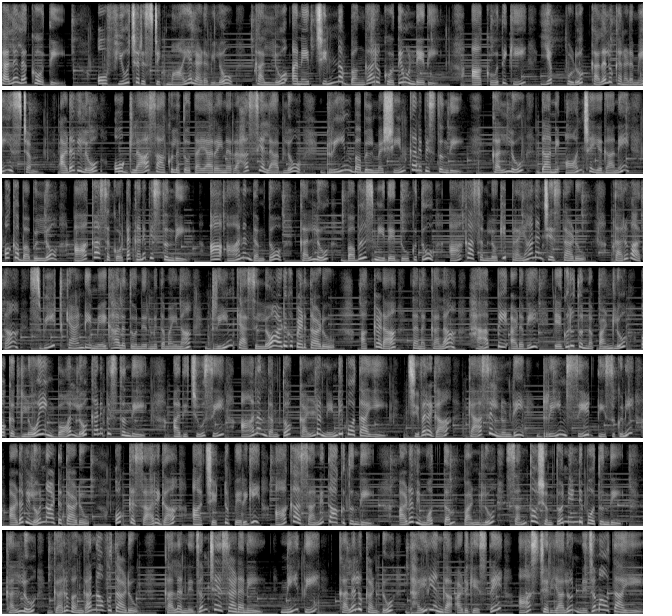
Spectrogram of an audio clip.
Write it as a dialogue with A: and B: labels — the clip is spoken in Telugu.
A: కలల కోతి. ఓ ఫ్యూచరిస్టిక్ మాయలడవిలో కల్లు అనే చిన్న బంగారు కోతి ఉండేది. ఆ కోతికి ఎప్పుడూ కలలు కనడమే ఇష్టం. అడవిలో ఓ గ్లాస్ ఆకులతో తయారైన రహస్య ల్యాబ్లో డ్రీమ్ బబుల్ మెషీన్ కనిపిస్తుంది. కళ్ళు దాన్ని ఆన్ చెయ్యగానే ఒక బబుల్లో ఆకాశకోట కనిపిస్తుంది. ఆ ఆనందంతో కళ్ళు బబుల్స్ మీదే దూకుతూ ఆకాశంలోకి ప్రయాణం చేస్తాడు. తరువాత స్వీట్ క్యాండీ మేఘాలతో నిర్మితమైన డ్రీమ్ క్యాసిల్లో అడుగుపెడతాడు అక్కడ తన కల హ్యాపీ అడవి ఎగురుతున్న పండ్లు ఒక గ్లోయింగ్ బాల్లో కనిపిస్తుంది. అది చూసి ఆనందంతో కళ్ళు నిండిపోతాయి. చివరగా క్యాసిల్ నుండి డ్రీమ్ సీడ్ తీసుకుని అడవిలో నాటతాడు. ఒక్కసారిగా ఆ చెట్టు పెరిగి ఆకాశాన్ని తాకుతుంది. అడవి మొత్తం పండ్లు సంతోషంతో నిండిపోతుంది. కళ్ళు గర్వంగా నవ్వుతాడు. కల నిజం చేశాడని. నీతి కలలు కంటూ ధైర్యంగా అడుగేస్తే ఆశ్చర్యాలు నిజమవుతాయి.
